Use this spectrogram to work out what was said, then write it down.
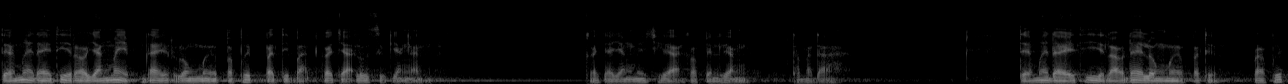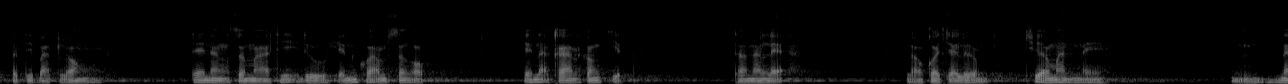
แต่เมื่อใดที่เรายังไม่ได้ลงมือประพฤติปฏิบัติก็จะรู้สึกอย่างนั้น ก็จะยังไม่เชื่อก็เป็นเรื่องธรรมดา แต่เมื่อใดที่เราได้ลงมือประพฤติปฏิบัติลอง ได้นั่งสมาธิดูเห็นความสงบ เห็นอาการของจิต เท่านั้นแหละ เราก็จะเริ่มเชื่อมั่นใน ใน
